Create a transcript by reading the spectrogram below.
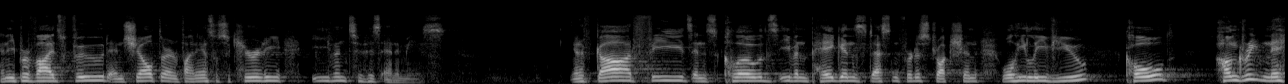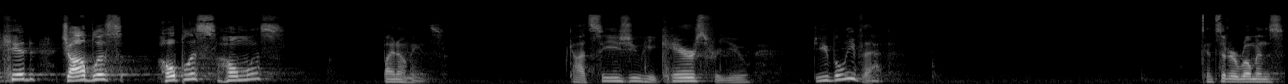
And he provides food and shelter and financial security even to his enemies. And if God feeds and clothes even pagans destined for destruction, will he leave you cold, hungry, naked, jobless, hopeless, homeless? By no means. God sees you, he cares for you. Do you believe that? Consider Romans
